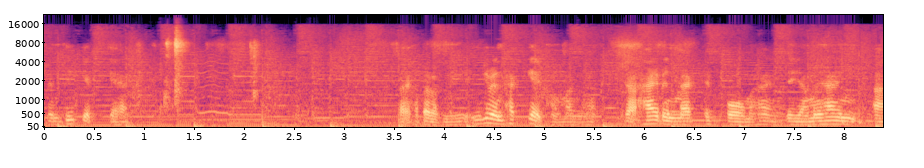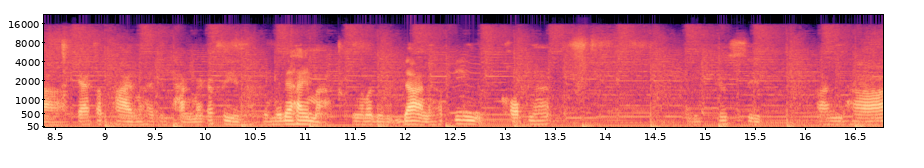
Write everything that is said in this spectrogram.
เป็นที่เก็บแก๊ส ใส่เข้าไปแบบนี้ นี่จะเป็นแพ็กเกจของมันนะครับจะให้เป็น Mac Expo มาให้ แต่ยังไม่ให้อ่าแก๊สซัพพลายมาให้เป็นถังแมกกาซีนครับยังไม่ได้ให้มาเรามาดูอีกด้านนะครับยิ่งครบนะฮะลิขสิทธิ์พันท้า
